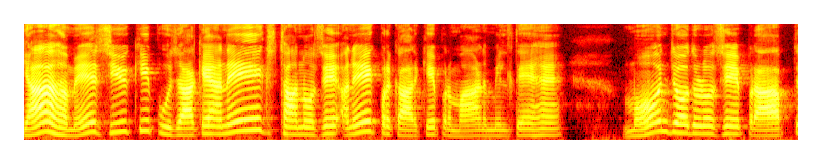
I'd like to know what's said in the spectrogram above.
यहाँ हमें शिव की पूजा के अनेक स्थानों से अनेक प्रकार के प्रमाण मिलते हैं। मोहन जोदड़ो से प्राप्त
